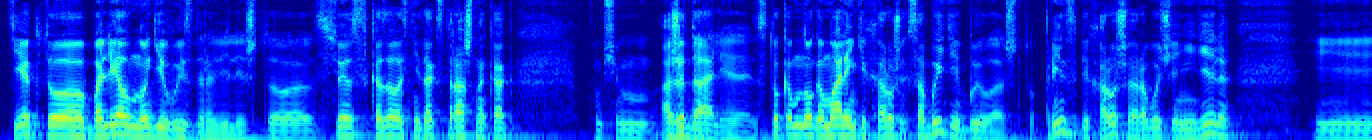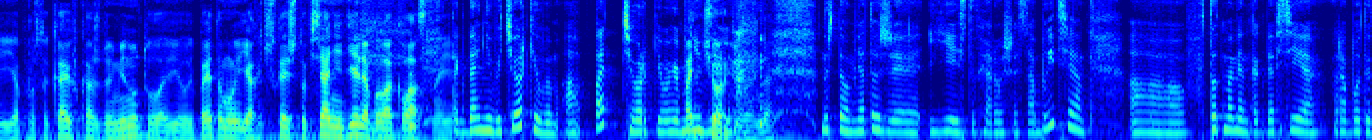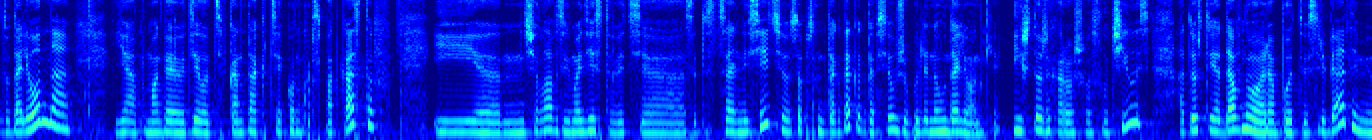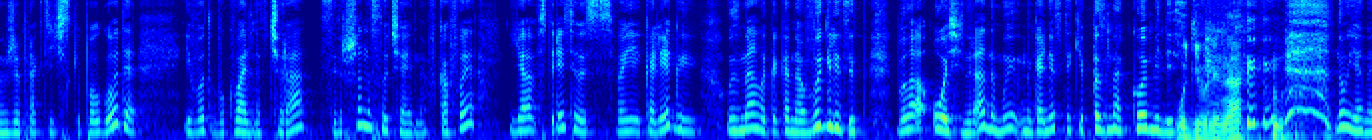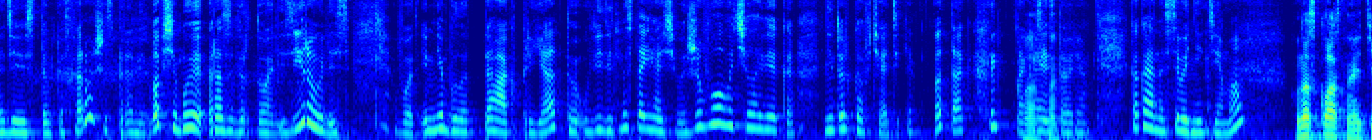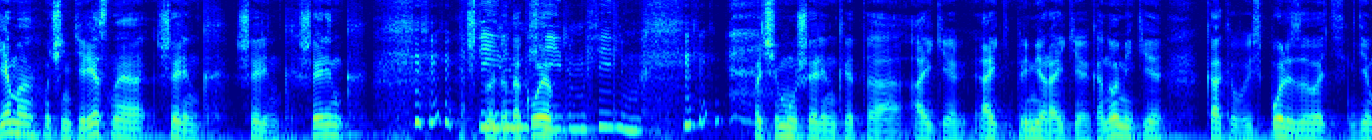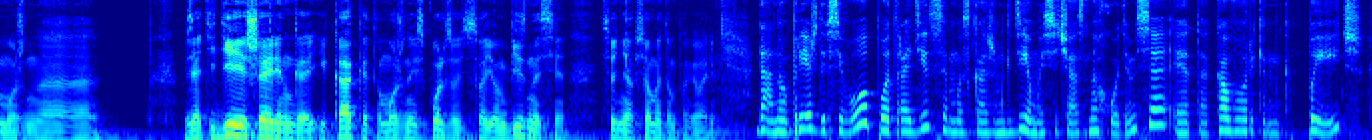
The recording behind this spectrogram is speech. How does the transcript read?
Те, кто болел, многие выздоровели, что все оказалось не так страшно, как, в общем, ожидали. Столько много маленьких хороших событий было, что, в принципе, хорошая рабочая неделя – и я просто кайф каждую минуту ловил. И поэтому я хочу сказать, что вся неделя была классной. Тогда не вычеркиваем, а подчеркиваем. Подчеркиваем, да. Ну что, у меня тоже есть тут хорошее событие. А, в тот момент, когда все работают удаленно, я помогаю делать ВКонтакте конкурс подкастов и начала взаимодействовать э, с этой социальной сетью, собственно, тогда, когда все уже были на удаленке. И что же хорошего случилось? А то, что я давно работаю с ребятами, уже практически полгода, и вот буквально вчера, совершенно случайно, в кафе я встретилась со своей коллегой, узнала, как она выглядит, была очень рада, мы наконец-таки познакомились. Удивлена. Ну, я надеюсь, только с хорошей стороны. В общем, мы развиртуализировались, вот, и мне было так приятно увидеть настоящего, живого человека, не только в чатике. Вот так, такая история. Какая у нас сегодня тема? У нас классная тема, очень интересная. Шеринг, шеринг, шеринг. Что фильм, это такое? Фильм, фильм. Почему шеринг – это айки, айки, пример айки экономики, как его использовать, где можно взять идеи шеринга и как это можно использовать в своем бизнесе. Сегодня о всем этом поговорим. Да, но прежде всего, по традиции мы скажем, где мы сейчас находимся. Это Coworking Page –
